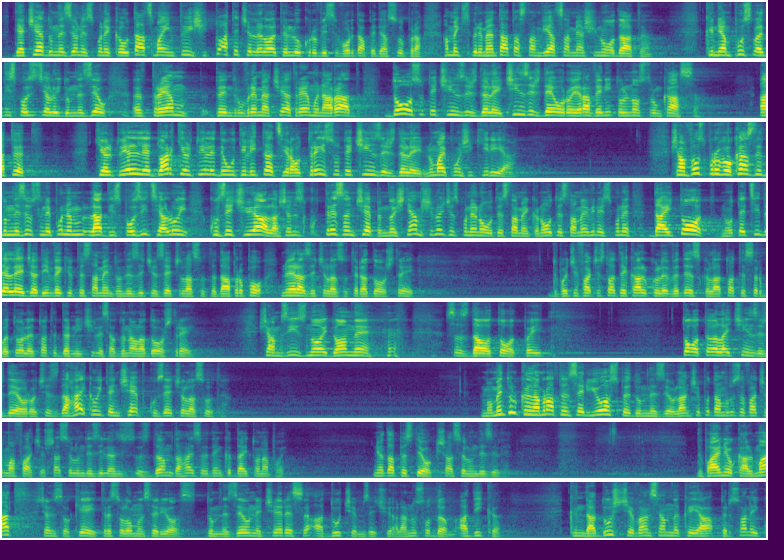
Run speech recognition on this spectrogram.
De aceea Dumnezeu ne spune, căutați mai întâi și toate celelalte lucruri vi se vor da pe deasupra. Am experimentat asta în viața mea și nu odată. Când ne-am pus la dispoziția lui Dumnezeu, ă, trăiam, pentru vremea aceea trăiam în Arad, 250 de lei, 50 de euro era venitul nostru în casă. Atât. Cheltuielile, doar cheltuielile de utilități erau 350 de lei, nu mai pun și chiria. Și am fost provocați de Dumnezeu să ne punem la dispoziția Lui cu zeciuiala și am zis, trebuie să începem. Noi știam și noi ce spune Noul Testament, că Noul Testament vine și spune, dai tot, nu te ții de legea din Vechiul Testament unde zice 10%, dar apropo, nu era 10%, era 23%. După ce faceți toate calculele, vedeți că la toate sărbătorile, toate dărnicile se adunau la 23. Și am zis noi, Doamne, să-ți dau tot. Păi, tot ăla e 50 de euro. Ce Dar hai că uite, încep cu 10%. În momentul când l-am luat în serios pe Dumnezeu, la început am vrut să facem afaceri. Șase luni de zile am zis, îți dăm, dar hai să vedem cât dai tu înapoi. Ne-au dat peste ochi, șase luni de zile. După aia ne-au calmat și am zis, ok, trebuie să o luăm în serios. Dumnezeu ne cere să aducem zeciuiala, nu să o dăm. Adică, când aduci ceva, înseamnă că ea, persoana e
